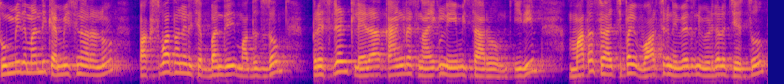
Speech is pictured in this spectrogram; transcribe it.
తొమ్మిది మంది కమిషనర్లను పక్షపాతం లేని సిబ్బంది మద్దతుతో ప్రెసిడెంట్ లేదా కాంగ్రెస్ నాయకులు నియమిస్తారు. ఇది మత స్వేచ్ఛపై వార్షిక నివేదికను విడుదల చేస్తూ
